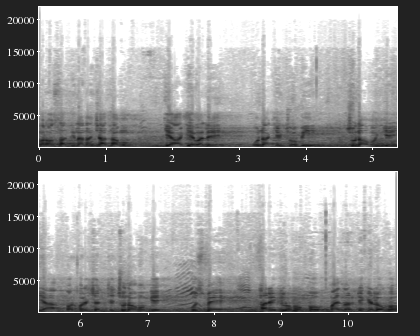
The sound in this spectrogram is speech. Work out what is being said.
भरोसा दिलाना चाहता हूँ कि आगे वाले ऊना के जो भी चुनाव होंगे या कॉरपोरेशन के चुनाव होंगे, उसमें हर एक लोगों को माइनॉरिटी के लोग हो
